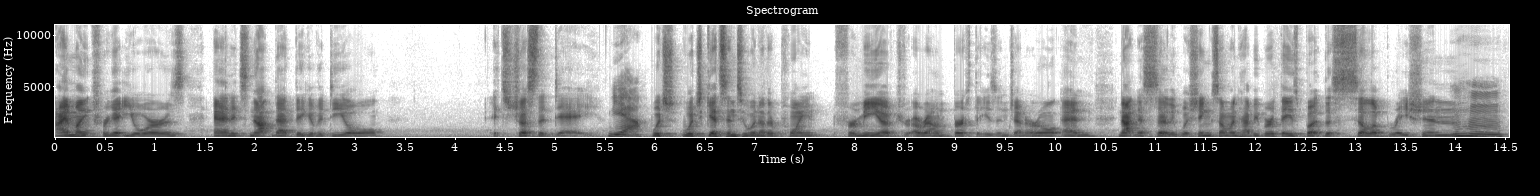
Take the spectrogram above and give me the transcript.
I might forget yours, and it's not that big of a deal. It's just a day yeah, which which gets into another point for me of around birthdays in general and not necessarily wishing someone happy birthdays but the celebration Mm-hmm.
